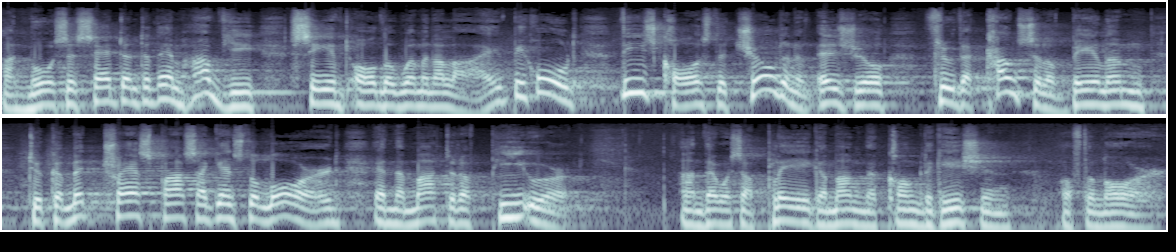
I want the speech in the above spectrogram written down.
And Moses said unto them, Have ye saved all the women alive? Behold, these caused the children of Israel through the counsel of Balaam to commit trespass against the Lord in the matter of Peor. And there was a plague among the congregation of the Lord.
